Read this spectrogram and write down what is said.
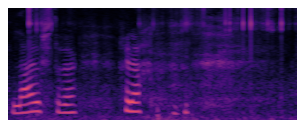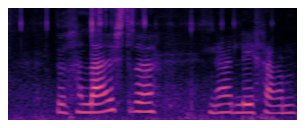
luisteren. Goedendag. Door te gaan luisteren naar het lichaam.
